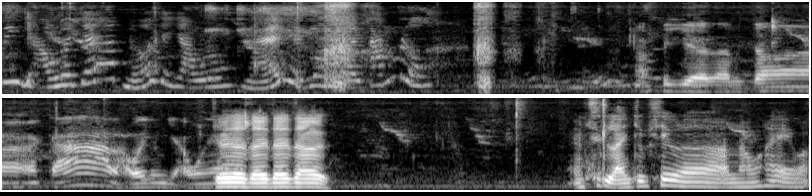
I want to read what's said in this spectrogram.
miếng dầu lên chế hết nữa cho dầu luôn. Để thiệt luôn rồi tắm luôn. Bây giờ làm cho cá lội trong dầu nha. Từ từ từ từ em xích lại chút xíu nữa anh không thấy em á.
